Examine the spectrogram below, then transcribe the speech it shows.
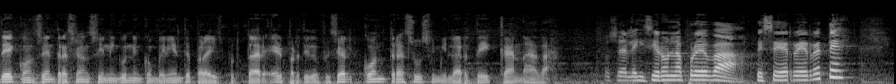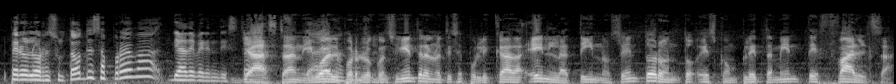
de concentración sin ningún inconveniente para disputar el partido oficial contra su similar de Canadá. O sea, les hicieron la prueba PCR-RT, pero los resultados de esa prueba ya deberán de estar. Ya están Ya, igual, ajá. por lo consiguiente la noticia publicada en Latinos en Toronto es completamente falsa.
